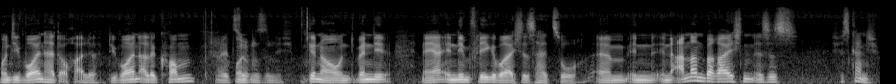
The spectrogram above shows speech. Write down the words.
Und die wollen halt auch alle. Die wollen alle kommen. Und jetzt dürfen sie nicht. Genau, und wenn die, naja, in dem Pflegebereich ist es halt so. Ähm, in, in anderen Bereichen ist es, ich weiß gar nicht,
